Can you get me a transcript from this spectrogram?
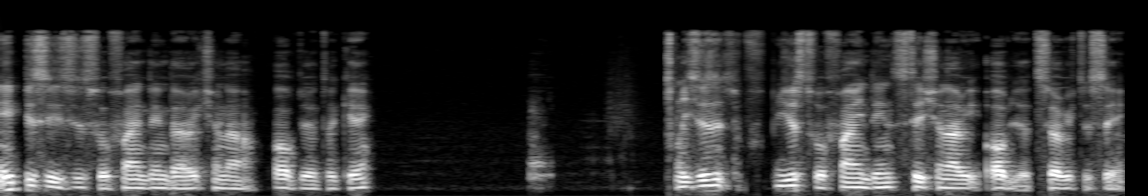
APC is used for finding directional object, okay? It's used used for finding stationary objects, sorry to say.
